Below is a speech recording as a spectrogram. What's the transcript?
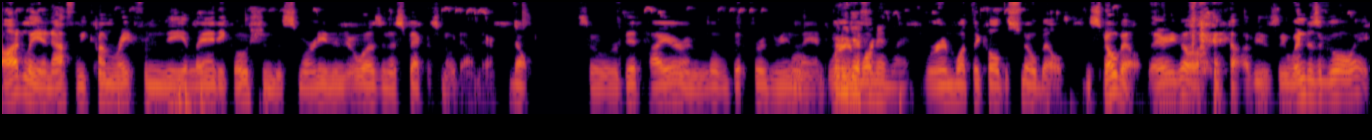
oddly enough, we come right from the Atlantic Ocean this morning, and there wasn't a speck of snow down there. No. So we're a bit higher and a little bit further inland. We're Pretty in what- different inland. We're in what they call the snow belt. The snow belt. There you go. Obviously, when does it go away?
